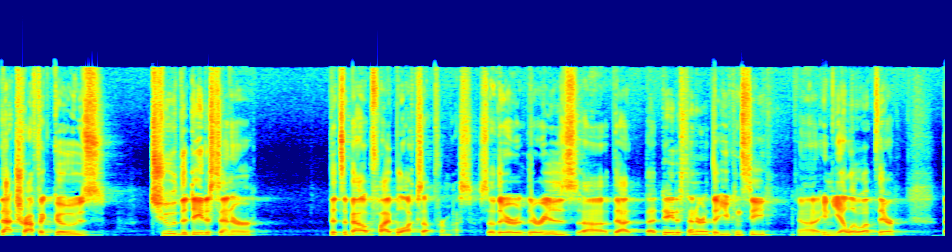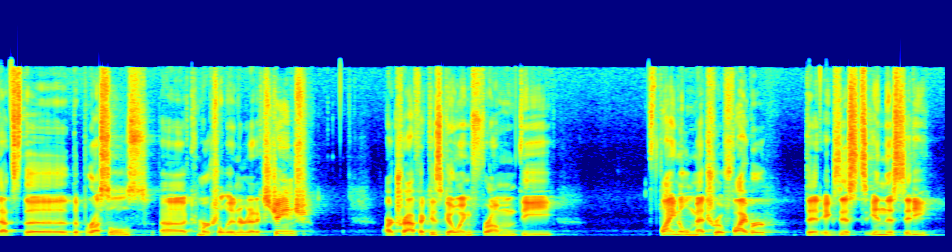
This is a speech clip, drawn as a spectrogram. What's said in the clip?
that traffic goes to the data center that's about five blocks up from us. So there, there is uh, that, that data center that you can see uh, in yellow up there. That's the, the Brussels uh, Commercial Internet Exchange. Our traffic is going from the final metro fiber that exists in this city,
